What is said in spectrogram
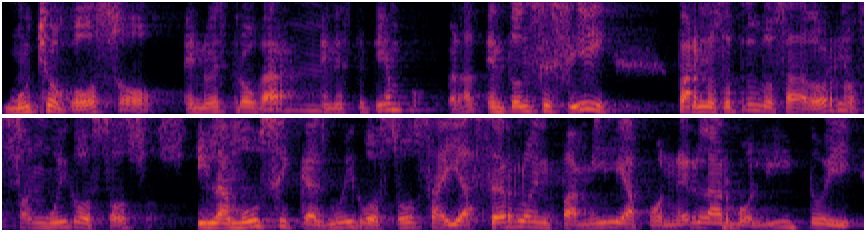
mucho gozo en nuestro hogar en este tiempo, ¿verdad? Entonces sí, para nosotros los adornos son muy gozosos y la música es muy gozosa y hacerlo en familia, poner el arbolito y,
